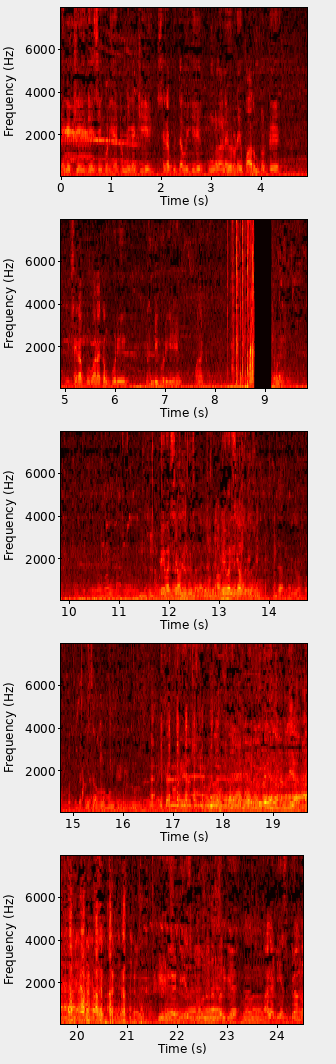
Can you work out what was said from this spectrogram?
நிகழ்ச்சியை தேசிய கொடியேற்றும் நிகழ்ச்சியை சிறப்பித்தவைக்கு உங்கள் அனைவருடைய பாதம் தொட்டு சிறப்பு வணக்கம் கூறி நன்றி கூறுகிறேன். வணக்கம். அப்படியே வரிசையா வந்துருங்க சார். அப்படியே வரிசையா சொல்லிட்டு டிஎஸ்பி நண்பருக்கு வாங்க. டிஎஸ்பி வாங்க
